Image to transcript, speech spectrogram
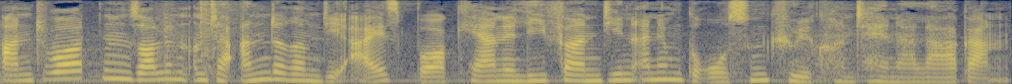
Antworten sollen unter anderem die Eisbohrkerne liefern, die in einem großen Kühlcontainer lagern.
